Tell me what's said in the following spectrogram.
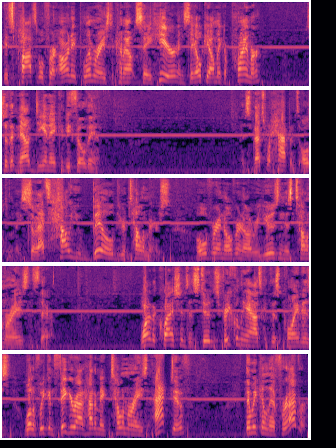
it's possible for an RNA polymerase to come out, say here, and say, okay, I'll make a primer so that now DNA can be filled in. And so that's what happens ultimately. So that's how you build your telomeres over and over and over using this telomerase that's there. One of the questions that students frequently ask at this point is, well, if we can figure out how to make telomerase active, then we can live forever.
